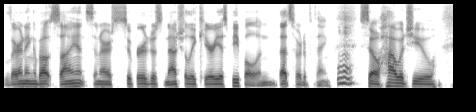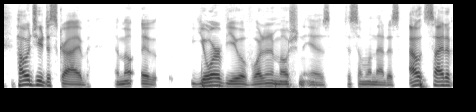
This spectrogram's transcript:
learning about science and are super just naturally curious people and that sort of thing mm-hmm. so how would you how would you describe emo- uh, your view of what an emotion is to someone that is outside of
